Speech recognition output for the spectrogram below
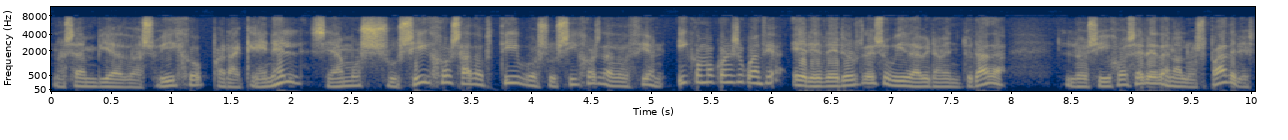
nos ha enviado a su Hijo para que en Él seamos sus hijos adoptivos, sus hijos de adopción y como consecuencia herederos de su vida bienaventurada. Los hijos heredan a los padres.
